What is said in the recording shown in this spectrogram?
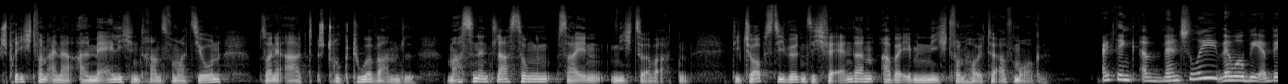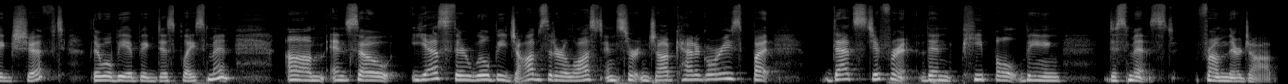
spricht von einer allmählichen Transformation, so eine Art Strukturwandel. Massenentlassungen seien nicht zu erwarten. Die Jobs, die würden sich verändern, aber eben nicht von heute auf morgen. I think eventually there will be a big shift. There will be a big displacement. Um, and so, yes, there will be jobs that are lost in certain job categories, but that's different than people being dismissed from their job.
